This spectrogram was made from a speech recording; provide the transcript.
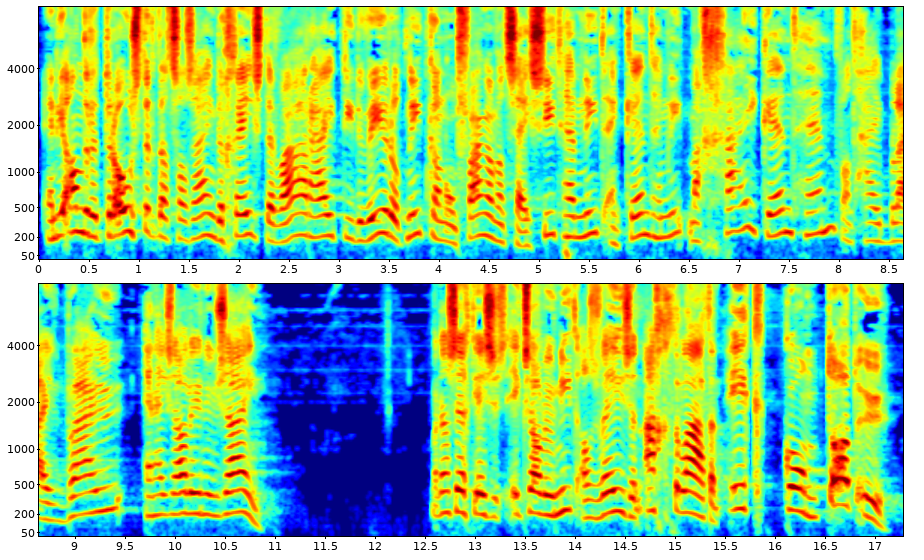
En die andere trooster, dat zal zijn de geest der waarheid die de wereld niet kan ontvangen, want zij ziet hem niet en kent hem niet. Maar gij kent hem, want hij blijft bij u en hij zal in u zijn. Maar dan zegt Jezus, ik zal u niet als wezen achterlaten, ik kom tot u.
